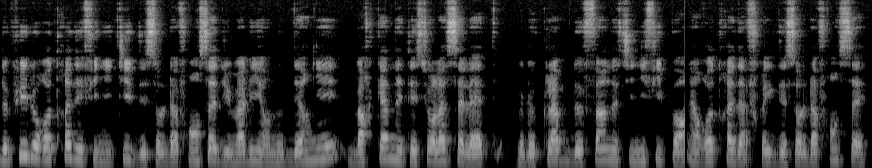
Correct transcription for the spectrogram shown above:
Depuis le retrait définitif des soldats français du Mali en août dernier, Barkhane était sur la sellette, mais le clap de fin ne signifie pas un retrait d'Afrique des soldats français.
